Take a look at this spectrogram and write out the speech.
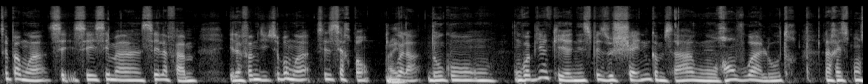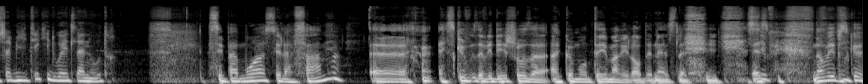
C'est pas moi, c'est ma, c'est la femme. Et la femme dit c'est pas moi, c'est le serpent. Voilà. Donc on, on voit bien qu'il y a une espèce de chaîne comme ça où on renvoie à l'autre la responsabilité qui doit être la nôtre c'est pas moi, c'est la femme. Euh, est-ce que vous avez des choses à, commenter, Marie-Laure là-dessus Non, mais parce que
